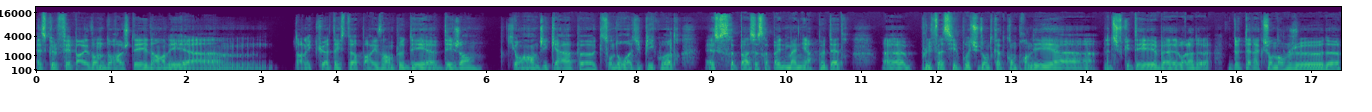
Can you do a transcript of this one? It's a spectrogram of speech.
est-ce que le fait par exemple de rajouter dans les euh, dans les QA testers par exemple des euh, des gens qui ont un handicap qui sont neuroatypiques ou autre est-ce que ce serait pas ce serait pas une manière peut-être euh, plus facile pour les étudiants en tout cas de comprendre les, euh, la difficulté ben, voilà, de, de telle action dans le jeu, de,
